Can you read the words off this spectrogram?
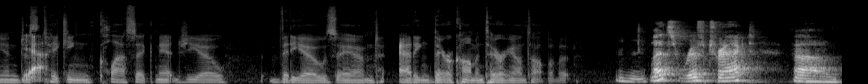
and just Yeah. taking classic Nat Geo videos and adding their commentary on top of it. Let's riff track um,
